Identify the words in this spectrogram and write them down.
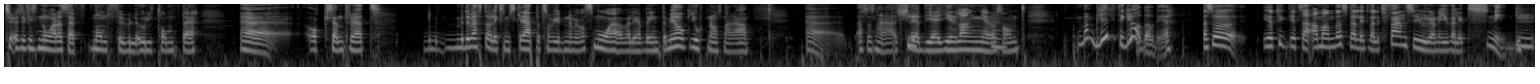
tror att det finns några så här, någon ful ulltomte eh, och sen tror jag att det, det mesta av liksom skräpet som vi gjorde när vi var små överlevde inte, men jag har gjort någon sån här eh, alltså sån här kedjegirlanger och Mm. sånt. Man blir lite glad av det. Alltså, jag tycker att så här, Amandas väldigt, väldigt fancy julgran är ju väldigt snygg. Mm.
